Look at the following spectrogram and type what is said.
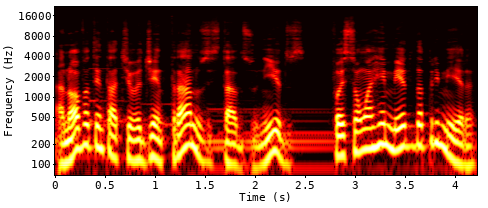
a nova tentativa de entrar nos Estados Unidos foi só um arremedo da primeira.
